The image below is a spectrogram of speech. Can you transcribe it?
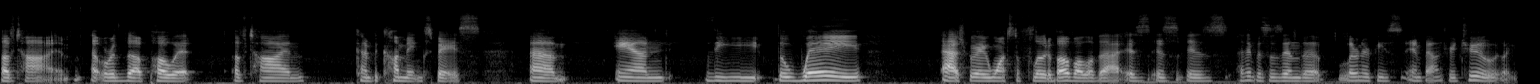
of time or the poet of time kind of becoming space. Um, and the the way Ashbery wants to float above all of that is is is I think this is in the Lerner piece in Boundary 2. Like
